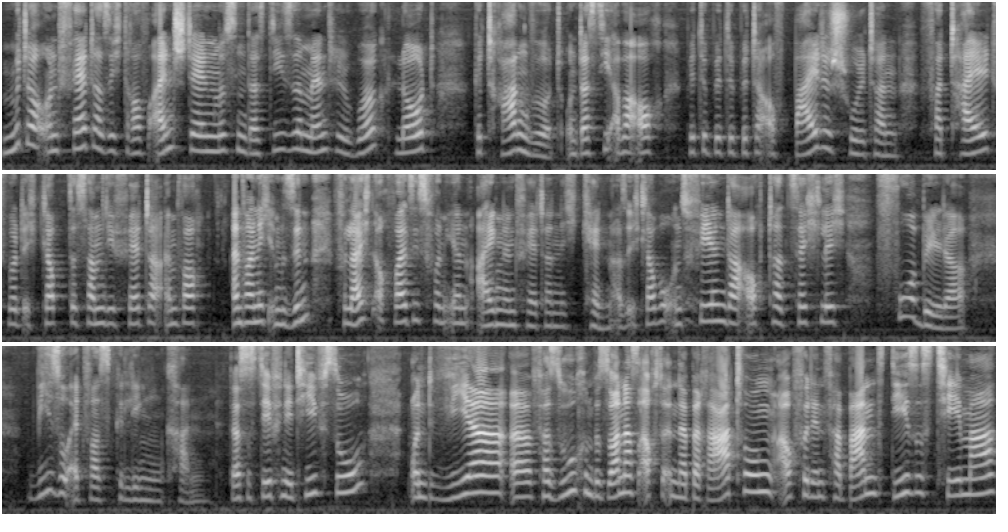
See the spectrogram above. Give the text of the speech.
Mütter und Väter sich darauf einstellen müssen, dass diese Mental Workload getragen wird und dass die aber auch bitte, bitte, bitte auf beide Schultern verteilt wird. Ich glaube, das haben die Väter einfach einfach nicht im Sinn, vielleicht auch, weil sie es von ihren eigenen Vätern nicht kennen. Also ich glaube, uns fehlen da auch tatsächlich Vorbilder, wie so etwas gelingen kann. Das ist definitiv so. Und wir äh, versuchen besonders auch in der Beratung, auch für den Verband, dieses Thema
